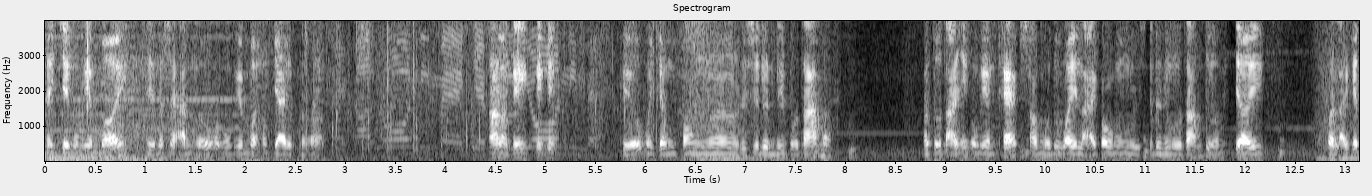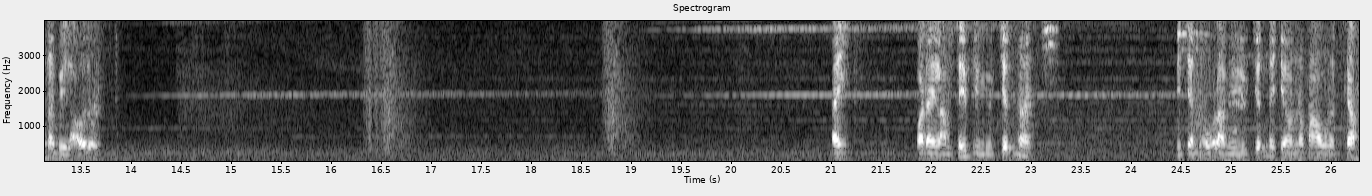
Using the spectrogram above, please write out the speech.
đang chơi con game mới thì nó sẽ ảnh hưởng vào con game mới không chạy được nữa. Đó là cái cái cái kiểu mà trong con ờ, Resident Evil 8 á. Và tôi tải những con game khác xong rồi tôi quay lại con Resident Evil 8 tôi không chơi. Quay lại cái nó bị lỗi luôn đây. Qua đây làm tiếp nhiệm vụ chính thôi. Thì tranh thủ làm nhiệm vụ chính để cho nó mau lên cấp.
